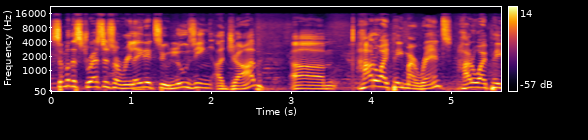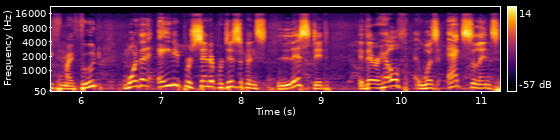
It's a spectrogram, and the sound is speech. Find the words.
Some of the stresses are related to losing a job. Um, how do I pay my rent? How do I pay for my food? More than 80% of participants listed their health was excellent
